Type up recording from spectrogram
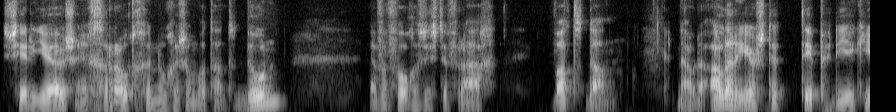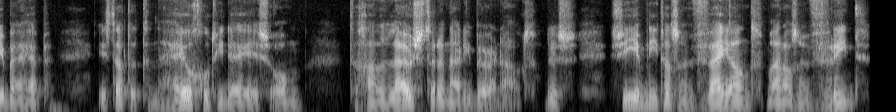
serieus en groot genoeg is om wat aan te doen. En vervolgens is de vraag: wat dan? Nou, de allereerste tip die ik hierbij heb, is dat het een heel goed idee is om te gaan luisteren naar die burn-out. Dus zie hem niet als een vijand, maar als een vriend.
